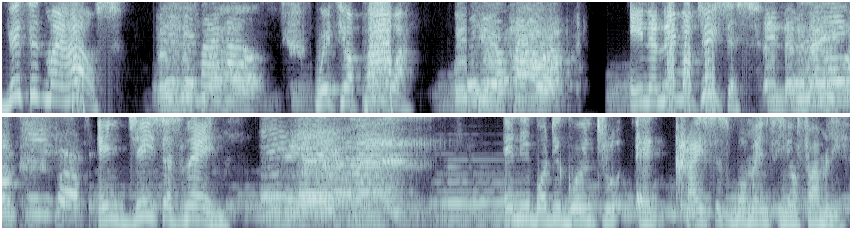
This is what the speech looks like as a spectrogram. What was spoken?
Visit my house. Visit my house. With your power. With your power. In the name of Jesus. In the name of Jesus. In Jesus' name. Amen. Anybody going through a crisis moment in your family?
